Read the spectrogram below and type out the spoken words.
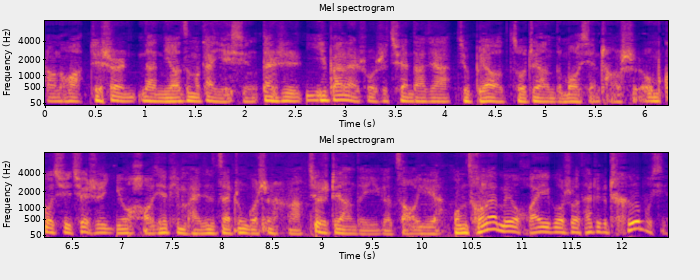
上的话，这事儿那你要这么干也行。但是一般来说是劝大家就不要做这样的冒险尝试。我们过去确实有好些品牌就在中国市场上就是这样的一个遭遇啊。我们从来没有怀疑过说它这个车不行，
